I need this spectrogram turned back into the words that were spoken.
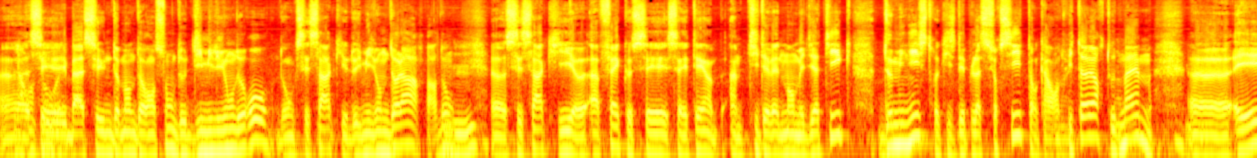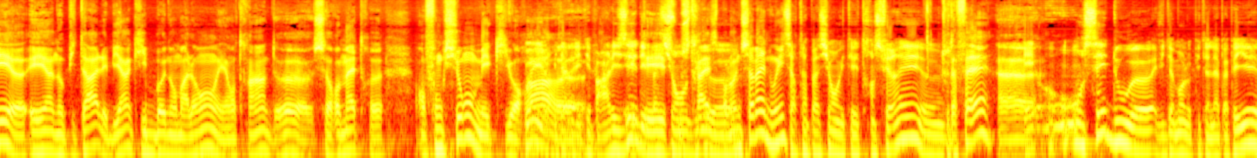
Euh, c'est bah, c'est une demande de rançon de 10 millions d'euros. Donc c'est ça qui est 2 millions de dollars, pardon. Mhm. Euh, c'est ça qui euh, a fait que c'est ça a été un, un, petit événement médiatique. Deux ministres qui se déplacent sur site en 48 heures tout de même, euh, et, et un hôpital, eh bien, qui bon an mal an est en train de se remettre en fonction, mais qui aura oui, a été paralysé, des patients sous stress pendant une semaine, oui. Certains patients ont été transférés. Tout à fait. Et on sait d'où, évidemment, l'hôpital n'a pas payé.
